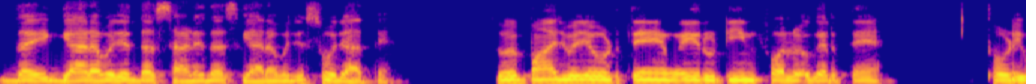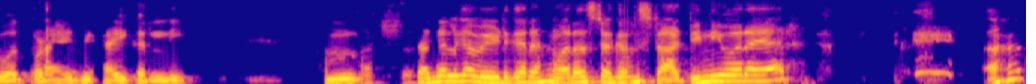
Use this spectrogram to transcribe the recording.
ग्यारह बजे दस साढ़े दस ग्यारह बजे सो जाते हैं सुबह पाँच बजे उठते हैं वही रूटीन फॉलो करते हैं थोड़ी बहुत अच्छा। पढ़ाई लिखाई कर ली हम अच्छा। स्ट्रगल का वेट कर रहे हैं हमारा स्ट्रगल स्टार्ट ही नहीं हो रहा यार। हाँ?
